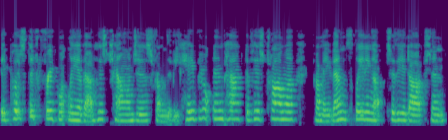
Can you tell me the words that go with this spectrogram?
They posted frequently about his challenges from the behavioral impact of his trauma from events leading up to the adoption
